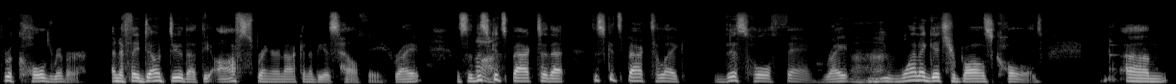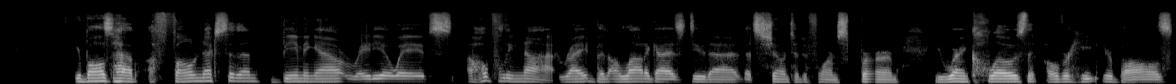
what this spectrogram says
through a cold river. And if they don't do that, the offspring are not going to be as healthy, right? And so this Huh. gets back to that. This gets back to like this whole thing, right? Uh-huh. You want to get your balls cold. Um, your balls have a phone next to them beaming out radio waves uh, hopefully not right but a lot of guys do that that's shown to deform sperm you're wearing clothes that overheat your balls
